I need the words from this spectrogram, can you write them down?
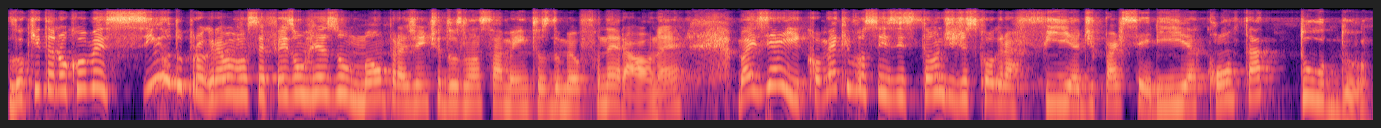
Luquita, no comecinho do programa você fez um resumão pra gente dos lançamentos do meu funeral, né? Mas e aí, como é que vocês estão de discografia, de parceria? Conta tudo.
